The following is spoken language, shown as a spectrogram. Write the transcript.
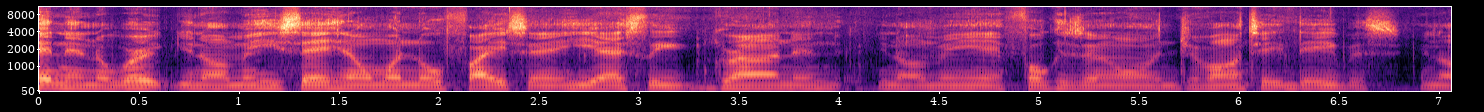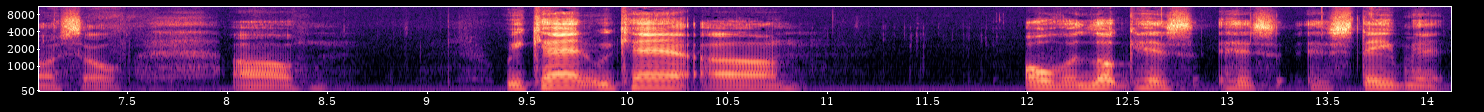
putting in the work. You know what I mean? He said he don't want no fights and he actually grinding. You know what I mean? And focusing on Gervonta Davis. You know, so uh, we can't we can't uh, overlook his his his statement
